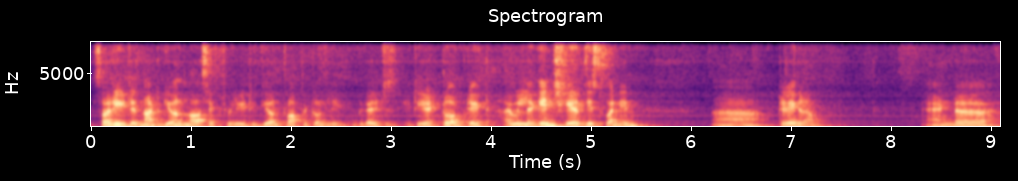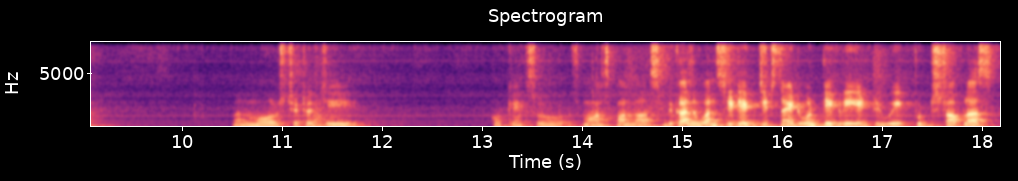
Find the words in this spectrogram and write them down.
sorry it is not given loss actually it is given profit only because it is it yet to update. I will again share this one in uh, Telegram and uh, one more strategy okay so small small loss because once it exits now it won't take re-entry we put stop loss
